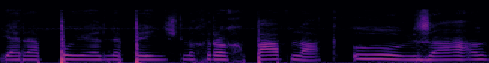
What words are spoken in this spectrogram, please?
ja rapuję lepiej niż Lochroch Pawlak. Uuu, żal.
